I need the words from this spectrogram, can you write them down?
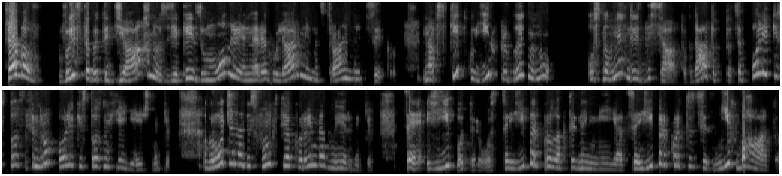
треба виставити діагноз, який зумовлює нерегулярний менструальний цикл. Навскідку їх приблизно ну, основних десь десяток. Да? Тобто це полікістоз, синдром полікістозних яєчників, вроджена дисфункція кори наднирників, це гіпотиреоз, це гіперпролактинемія, це гіперкортицизм, їх багато.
